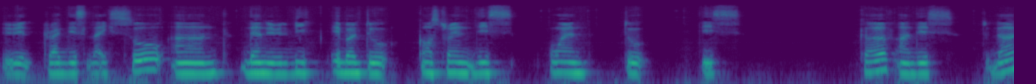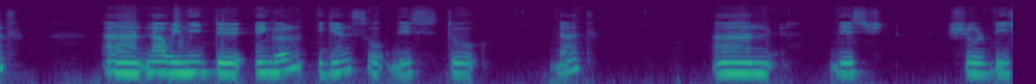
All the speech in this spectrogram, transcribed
we will drag this like so and then we will be able to constrain this one to this curve and this to that. And now we need the angle again so this to that. And this should be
